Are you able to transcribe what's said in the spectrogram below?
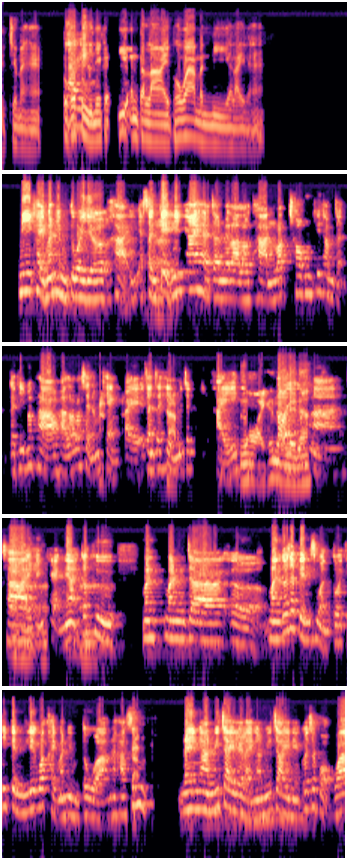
ชใช่ไหมฮะปกติในยกะทิอันตรายเพราะว่ามันมีอะไรนะ มีไขมันอิ่มตัวเยอะค่ะ สังเกตง่ายๆค่ะอาจารย์เวลาเราทานลอดช่องที่ทำจากกะทิมะพร้าวค่ะ แล้วเราใส่น้ำแข็งไป อาจารย์จะเห็นครับมันจะมีไขลอยขึ้นลมาอยเลยขึ้นะนมาใช่อ่าแข็งๆเนี่ยก็คือมันมันจะเอ่อมันก็จะเป็นส่วนตัวที่เป็นเรียกว่าไขมันอิ่มตัวนะคะ ซึ่งในงานวิจัยหลาย ๆ งานวิจัยเนี่ยก็จะบอกว่า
